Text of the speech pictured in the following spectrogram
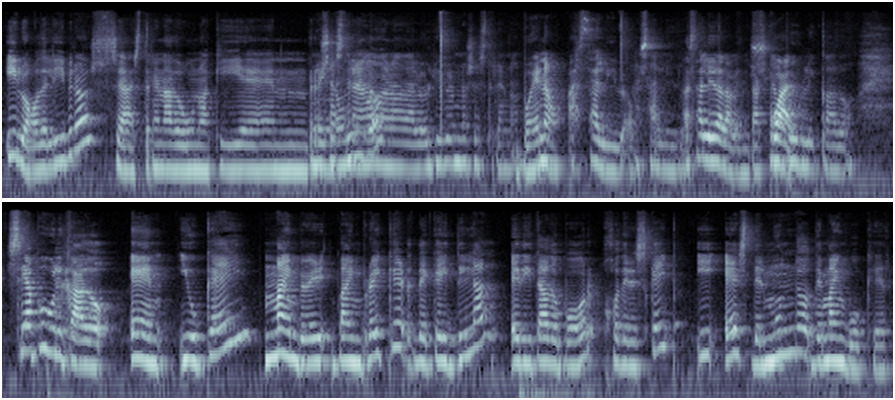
Y luego de libros, se ha estrenado uno aquí en No Reino se ha estrenado Unido. nada, los libros no se estrenan. Bueno, ha salido. Ha salido. Ha salido a la venta. se ¿Cuál? ha publicado. Se ha publicado en UK Mindbreaker Mindbreaker de Kate Dillon, editado por Joder Escape y es del mundo de Mindwalker.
